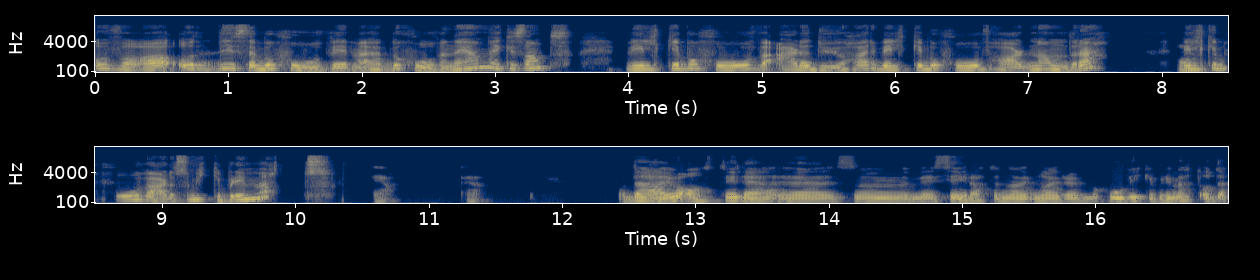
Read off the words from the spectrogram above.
Og, hva, og disse behovene, behovene igjen, ikke sant. Hvilke behov er det du har, hvilke behov har den andre? Hvilke behov er det som ikke blir møtt? Og det er jo alltid det eh, som vi sier at når, når, behovet ikke blir møtt Og det,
